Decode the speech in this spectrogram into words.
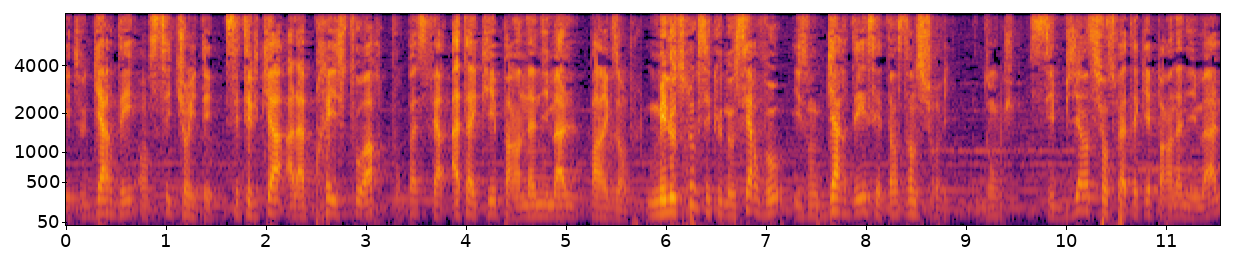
et te garder en sécurité. C'était le cas à la préhistoire pour pas se faire attaquer par un animal par exemple. Mais le truc c'est que nos cerveaux, ils ont gardé cet instinct de survie. Donc c'est bien si on se fait attaquer par un animal,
